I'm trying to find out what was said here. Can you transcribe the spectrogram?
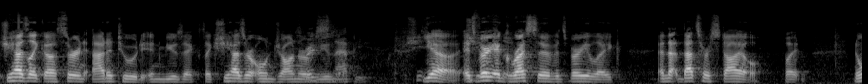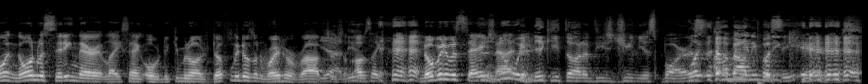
she has like a certain attitude in music. It's like she has her own genre of music. snappy. She- Yeah, it's very aggressive. It's very like, and that that's her style. But no one, no one was sitting there like saying, "Oh, Nicki Minaj definitely doesn't write her raps." Yeah, or something. these- I was like, nobody was saying There's that. There's no way Nicki thought of these genius bars Like, about pussy. cares.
